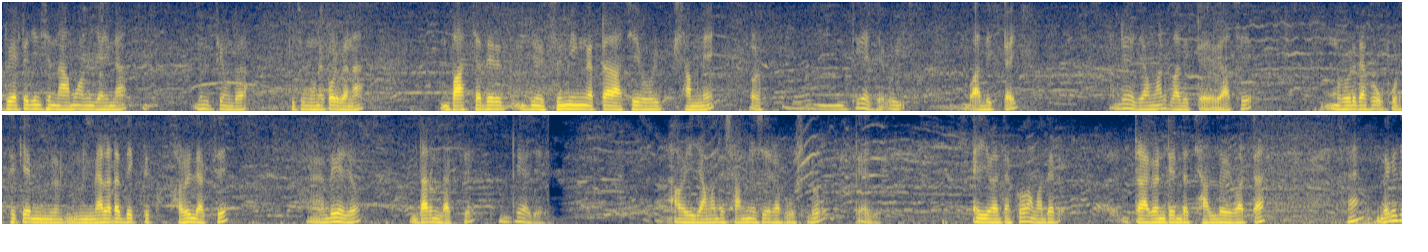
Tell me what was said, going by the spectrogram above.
দু একটা জিনিসের নামও আমি জানি না, বুঝতে তোমরা কিছু মনে করবে না। বাচ্চাদের সুইমিং একটা আছে ওই সামনে, ওর ঠিক আছে ওই বাদিকটাই ঠিক আছে আমার বাদিকটায় আছে। মোটামুটি দেখো উপর থেকে মেলাটা দেখতে খুব ভালোই লাগছে। হ্যাঁ, দেখেছ দারুণ লাগছে। ঠিক আছে। আর এই যে আমাদের সামনে এসে এরা বসল ঠিক আছে। এই এবার দেখো আমাদের ড্রাগন ট্রেনটা ছাড়লো এবারটা। হ্যাঁ দেখেছ?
